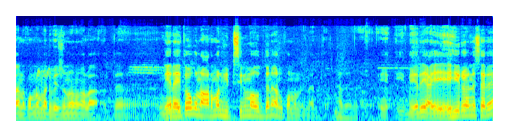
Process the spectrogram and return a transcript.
తనకున్న మరి విజన్ అలా నేనైతే ఒక నార్మల్ హిట్ సినిమా అవుద్దని అనుకున్నాను నేను అంతే. వేరే ఏ హీరో అయినా సరే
